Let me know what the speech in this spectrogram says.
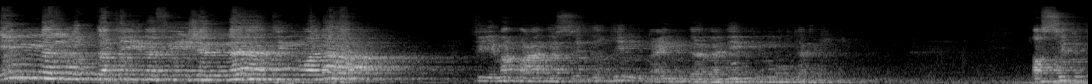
إن المتقين في جنات ونهر في مقعد صدق عند مليك مقتدر. الصدق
